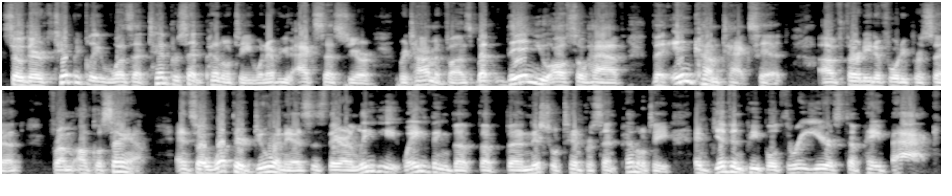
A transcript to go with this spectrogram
So there typically was a 10% penalty whenever you access your retirement funds. But then you also have the income tax hit of 30 to 40% from Uncle Sam. And so what they're doing is, is they're alleviate waiving the, the, the initial 10% penalty and giving people three years to pay back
